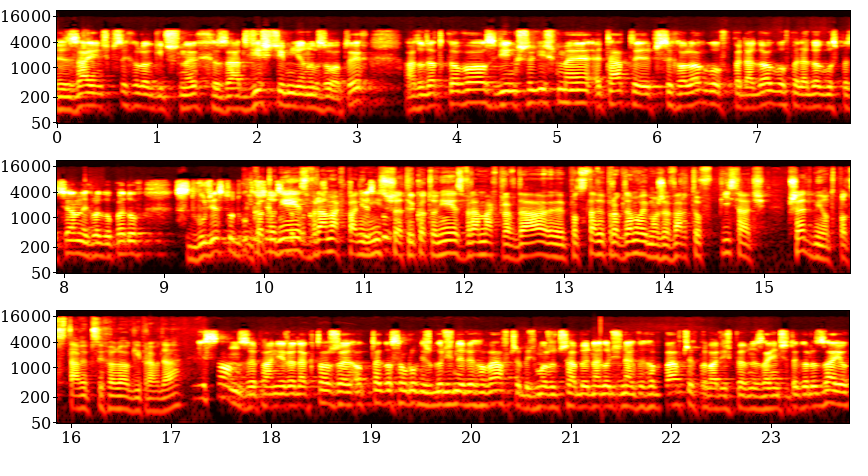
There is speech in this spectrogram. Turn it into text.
y, zajęć psychologicznych za 200 milionów złotych, a dodatkowo zwiększyliśmy etaty psychologów, pedagogów, pedagogów specjalnych, logopedów z 22 Tylko to nie jest w ramach, panie ministrze, tylko to nie jest w ramach, prawda, y, podstawy programowej. Może warto wpisać przedmiot podstawy psychologii, prawda? Nie sądzę, panie redaktorze. Od tego są również godziny wychowawcze. Być może trzeba by na godzinach wychowawczych prowadzić pewne zajęcia tego rodzaju.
